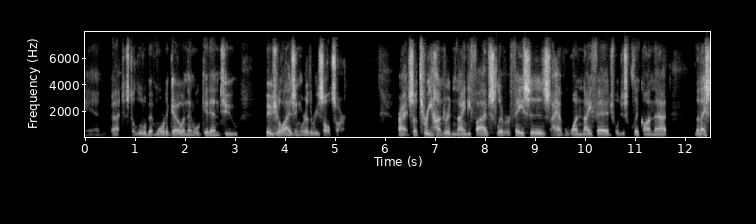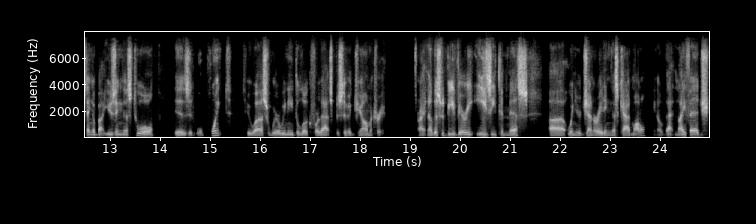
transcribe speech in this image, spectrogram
and we've got just a little bit more to go, and then we'll get into visualizing where the results are. All right, so 395 sliver faces. I have one knife edge. We'll just click on that. The nice thing about using this tool is it will point to us where we need to look for that specific geometry. All right, now this would be very easy to miss uh, when you're generating this CAD model. You know, that knife edge,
